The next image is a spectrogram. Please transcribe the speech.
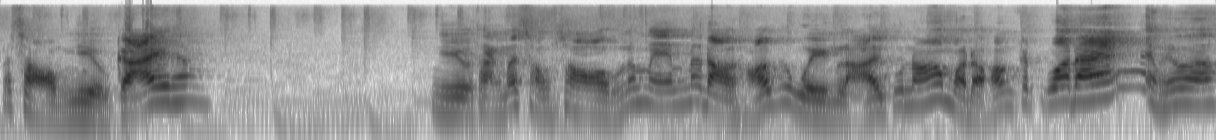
nó sồn nhiều cái lắm, nhiều thằng nó sồn sồn lắm em nó đòi hỏi cái quyền lợi của nó mà đòi hỏi cách quá đáng em hiểu không?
